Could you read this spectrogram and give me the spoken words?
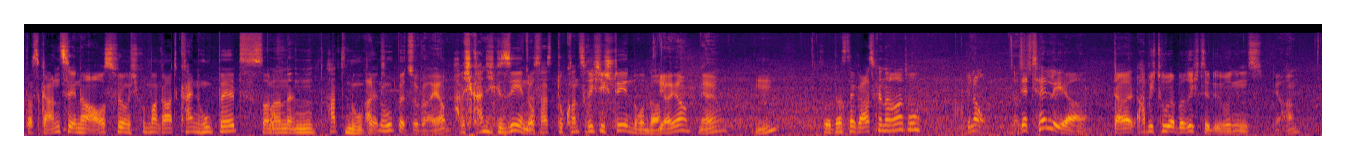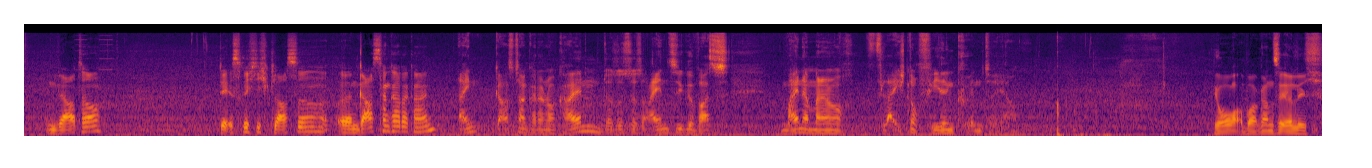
Das Ganze in der Ausführung, ich guck mal gerade, kein Hubbett, sondern ein, hat ein Hat Hubbett. ein Hubbett sogar, ja. Habe ich gar nicht gesehen. Das heißt, du konntest richtig stehen drunter. Ja, ja, ja. ja. Hm? So, das ist der Gasgenerator? Genau. Der Telea. Da habe ich drüber berichtet übrigens. ja. Inverter. Der ist richtig klasse. Äh, Ein Gastank hat er keinen? Ein Gastank hat er noch keinen. Das ist das Einzige, was meiner Meinung nach vielleicht noch fehlen könnte, ja. Ja, aber ganz ehrlich.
